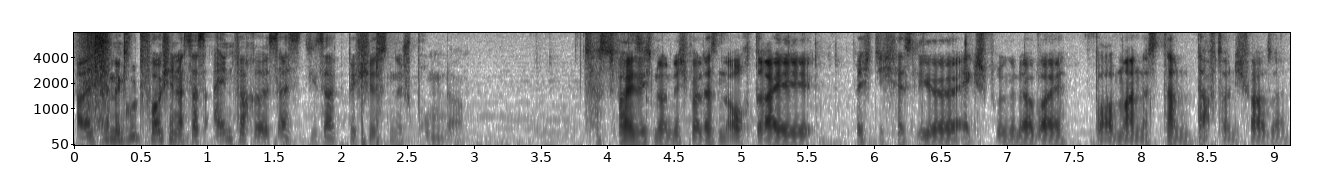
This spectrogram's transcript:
Aber ich kann mir gut vorstellen, dass das einfacher ist als dieser beschissene Sprung da. Das weiß ich noch nicht, weil da sind auch drei richtig hässliche Ecksprünge dabei. Boah, Mann, das kann, darf doch nicht wahr sein.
